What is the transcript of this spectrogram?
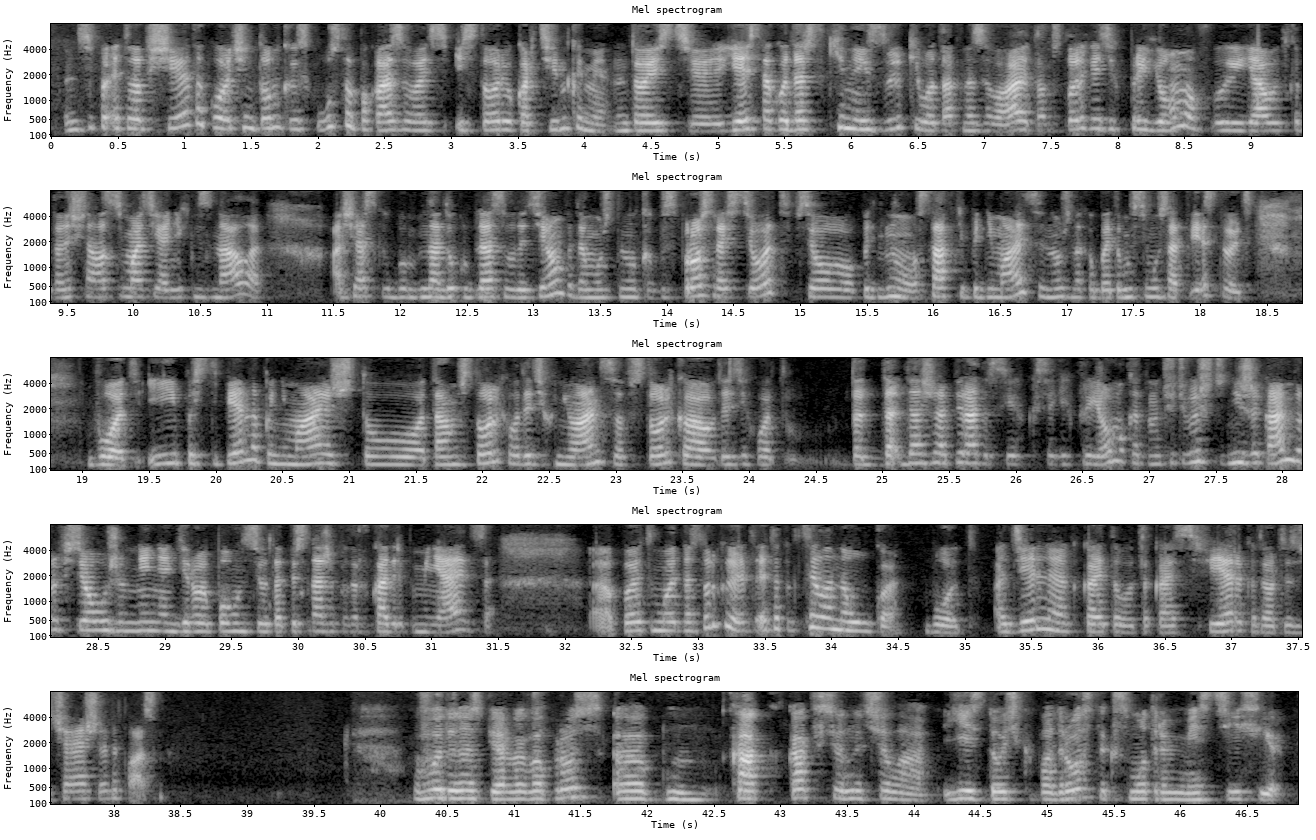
Ну, типа, это вообще такое очень тонкое искусство показывать историю картинками. Ну, то есть э, есть такой даже киноязык, его так называют, там столько этих приемов, и я вот когда начинала снимать, я о них не знала, а сейчас как бы надо углубляться в эту тему, потому что, ну, как бы спрос растет, все, ну, ставки поднимаются, и нужно как бы этому всему соответствовать. Вот, и постепенно понимаешь, что там столько вот этих нюансов, столько вот этих вот даже операторских всяких приемов, когда ну, чуть выше, чуть ниже камеры, все уже мнение героя полностью вот, о персонаже, который в кадре поменяется. Э, поэтому это настолько, это, это как целая наука, вот. Отдельная какая-то вот такая сфера, которую ты изучаешь, это классно. Вот у нас первый вопрос. Э, как, как все начала? Есть дочка-подросток, смотрим вместе эфир.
